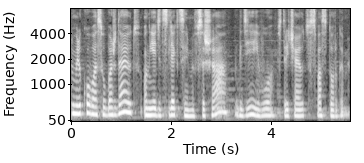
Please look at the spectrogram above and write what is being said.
Милюкова освобождают, он едет с лекциями в США, где его встречают с восторгами.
